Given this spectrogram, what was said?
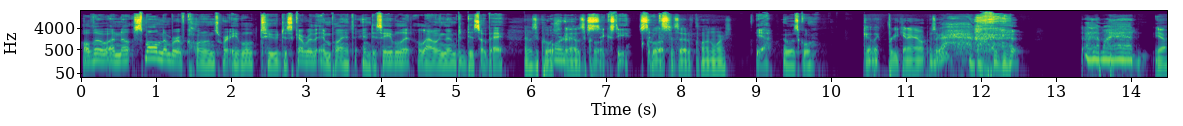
although a no- small number of clones were able to discover the implant and disable it, allowing them to disobey. That was a cool. Order Yeah, that was a cool. 66. Cool episode of Clone Wars. Yeah, it was cool. Got like freaking out. It was like ah, that's in my head. Yeah.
